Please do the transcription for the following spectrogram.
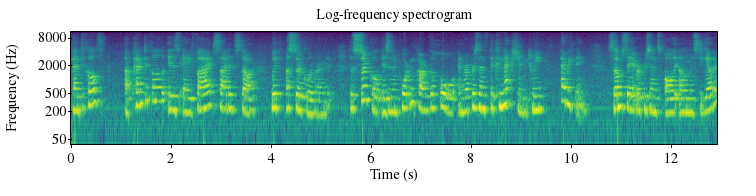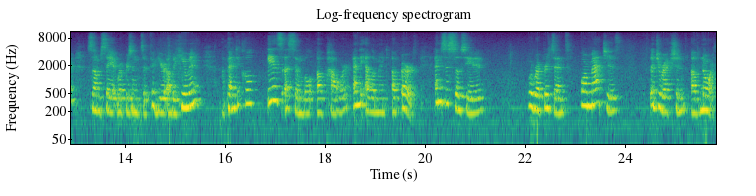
Pentacles. A pentacle is a five-sided star with a circle around it. The circle is an important part of the whole and represents the connection between everything. Some say it represents all the elements together. Some say it represents a figure of a human. A pentacle is a symbol of power and the element of earth and is associated or represents or matches the direction of north.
